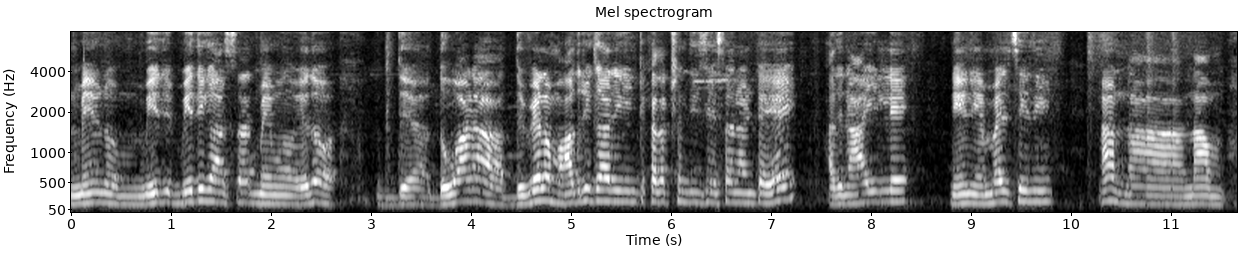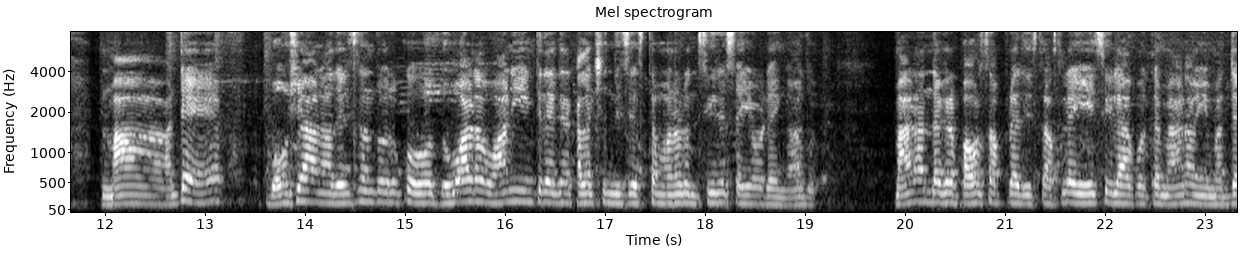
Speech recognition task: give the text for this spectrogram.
మేము మీది మీది కాదు సార్ మేము ఏదో ద- దువాడ దివ్యల మాధురి గారి ఇంటి కలెక్షన్ తీసేసానంటే అది నా ఇల్లే. నేను ఎమ్మెల్సీని. నా నా మా అంటే బహుశా నాకు తెలిసినంత వరకు దువాడ వాణి ఇంటి దగ్గర కలెక్షన్ తీసేస్తే మనోడు సీరియస్ అయ్యేవాడేం కాదు. మేడం దగ్గర పవర్ సప్లై తీస్తే అసలే ఏసీ లేకపోతే మేడం ఈ మధ్య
